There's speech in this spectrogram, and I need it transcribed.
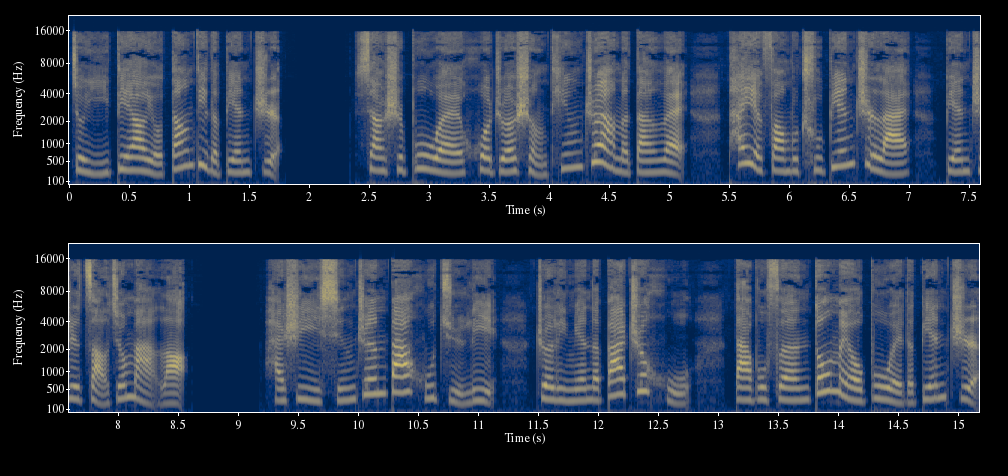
就一定要有当地的编制，像是部委或者省厅这样的单位，他也放不出编制来，编制早就满了。还是以刑侦八虎举例，这里面的八只虎，大部分都没有部委的编制，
